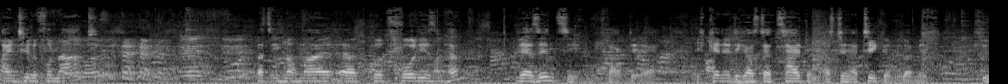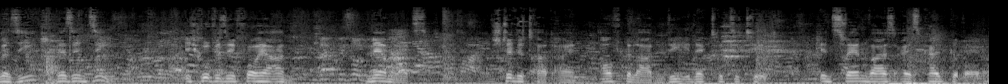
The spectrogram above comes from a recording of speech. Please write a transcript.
ein Telefonat, was ich nochmal äh, kurz vorlesen kann. Wer sind Sie? fragte er. Ich kenne dich aus der Zeitung, aus den Artikeln über mich. Über Sie? Wer sind Sie? Ich rufe Sie vorher an. Mehrmals. Stille trat ein, aufgeladen wie Elektrizität. In Sven war es eiskalt geworden.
